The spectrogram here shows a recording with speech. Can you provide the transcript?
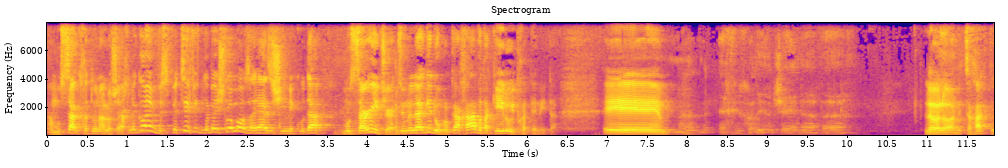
המושג חתונה לא שייך לגויים, וספציפית לגבי שלמה זה היה איזושהי נקודה מוסרית שרצינו להגיד, הוא כל כך אהב אותה כאילו התחתן איתה. אה? לא, לא, אני צחקתי.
